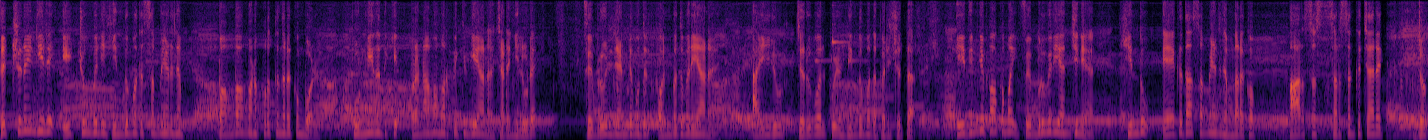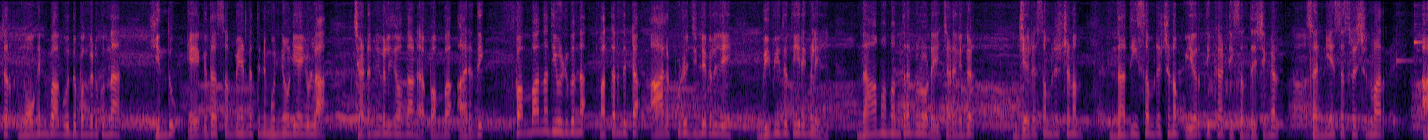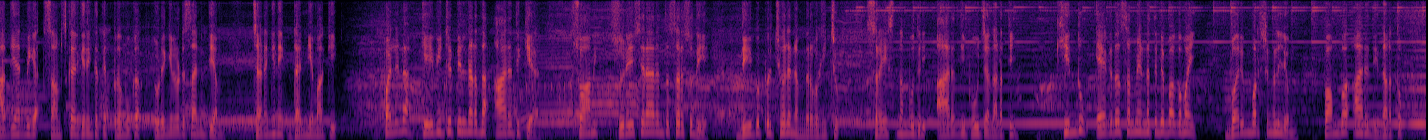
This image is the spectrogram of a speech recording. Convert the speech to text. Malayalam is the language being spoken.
ദക്ഷിണേന്ത്യയിലെ ഏറ്റവും വലിയ ഹിന്ദുമത സമ്മേളനം പമ്പ മണപ്പുറത്ത് നടക്കുമ്പോൾ പുണ്യനദിക്ക് പ്രണാമമർപ്പിക്കുകയാണ് ചടങ്ങിലൂടെ. ഫെബ്രുവരി രണ്ട് മുതൽ ഒൻപത് വരെയാണ് അയിരൂർ ചെറുകോൽപ്പുഴ ഹിന്ദുമത പരിഷത്ത്. ഇതിന്റെ ഭാഗമായി ഫെബ്രുവരി അഞ്ചിന് ഹിന്ദു ഏകതാ സമ്മേളനം നടക്കും. ആർ എസ് എസ് സർസംഘചാലക് ഡോക്ടർ മോഹൻ ഭാഗവത് പങ്കെടുക്കുന്ന ഹിന്ദു ഏകതാ സമ്മേളനത്തിന് മുന്നോടിയായുള്ള ചടങ്ങുകളിൽ ഒന്നാണ് പമ്പ അരതി പമ്പ നദി ഒഴുകുന്ന പത്തനംതിട്ട ആലപ്പുഴ ജില്ലകളിലെ വിവിധ തീരങ്ങളിൽ നാമമന്ത്രങ്ങളോടെ ചടങ്ങുകൾ ജലസംരക്ഷണം നദീ സംരക്ഷണം ഉയർത്തിക്കാട്ടി സന്ദേശങ്ങൾ സന്യാസ ശ്രേഷ്ഠന്മാർ ആധ്യാത്മിക സാംസ്കാരിക രംഗത്തെ പ്രമുഖർ തുടങ്ങിയവരുടെ സാന്നിധ്യം ചടങ്ങിനെ ധന്യമാക്കി. പല്ലന കെ വി ജെട്ടിൽ നടന്ന ആരതിക്ക് സ്വാമി സുരേശ്വരാനന്ദ സരസ്വതി ദീപപ്രജ്വലനം നിർവഹിച്ചു. ശ്രേയസ് നമ്പൂതിരി ആരതി പൂജ നടത്തി. ഹിന്ദു ഏകതാ സമ്മേളനത്തിന്റെ ഭാഗമായി വരും വർഷങ്ങളിലും പമ്പ ആരതി നടത്തും.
